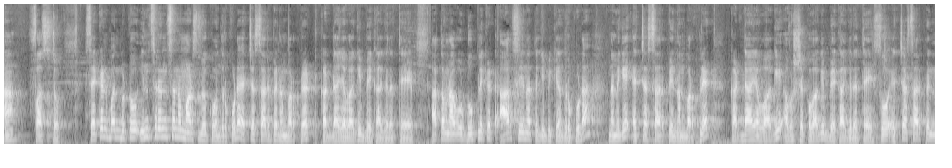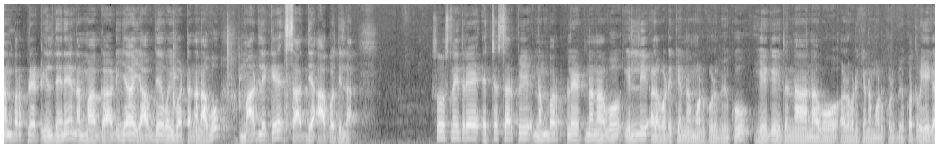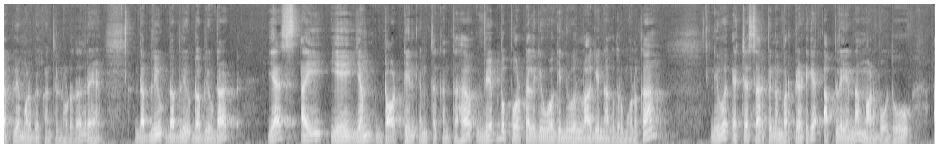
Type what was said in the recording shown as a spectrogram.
ಫಸ್ಟು ಸೆಕೆಂಡ್ ಬಂದುಬಿಟ್ಟು ಇನ್ಸೂರೆನ್ಸನ್ನು ಮಾಡಿಸ್ಬೇಕು ಅಂದರೂ ಕೂಡ H S R P number plate ಕಡ್ಡಾಯವಾಗಿ ಬೇಕಾಗಿರುತ್ತೆ. ಅಥವಾ ನಾವು ಡೂಪ್ಲಿಕೇಟ್ ಆರ್ ಸಿಯನ್ನು ತೆಗಿಬೇಕೆಂದರೂ ಕೂಡ ನಮಗೆ H S R P number plate ಕಡ್ಡಾಯವಾಗಿ, ಅವಶ್ಯಕವಾಗಿ ಬೇಕಾಗಿರುತ್ತೆ. So H S R P number plate ಇಲ್ಲದೇ ನಮ್ಮ ಗಾಡಿಯ ಯಾವುದೇ ವಹಿವಾಟನ್ನು ನಾವು ಮಾಡಲಿಕ್ಕೆ ಸಾಧ್ಯ ಆಗೋದಿಲ್ಲ. ಸೊ ಸ್ನೇಹಿತರೆ, H S R P number ಪ್ಲೇಟ್ನ ನಾವು ಎಲ್ಲಿ ಅಳವಡಿಕೆಯನ್ನು ಮಾಡಿಕೊಳ್ಬೇಕು, ಹೇಗೆ ಇದನ್ನು ನಾವು ಅಳವಡಿಕೆಯನ್ನು ಮಾಡಿಕೊಳ್ಬೇಕು ಅಥವಾ ಹೇಗೆ ಅಪ್ಲೈ ಮಾಡಬೇಕು ಅಂತೇಳಿ ನೋಡೋದಾದರೆ W W W dot S I A M dot in ಎಂಬತಕ್ಕಂತಹ ವೆಬ್ ಪೋರ್ಟಲ್ಗೆ ಹೋಗಿ ನೀವು ಲಾಗಿನ್ ಆಗೋದ್ರ ಮೂಲಕ ನೀವು H S R P number ಪ್ಲೇಟ್ಗೆ ಅಪ್ಲೈಯನ್ನು ಮಾಡ್ಬೋದು.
